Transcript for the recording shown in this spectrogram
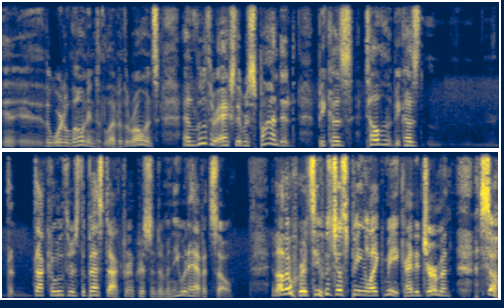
uh, the word alone into the letter of the Romans? And Luther actually responded because tell them because Dr. Luther is the best doctor in Christendom, and he would have it so. In other words, he was just being like me, kind of German. So,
